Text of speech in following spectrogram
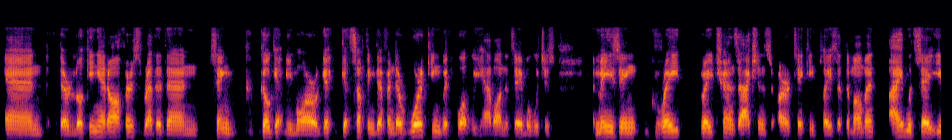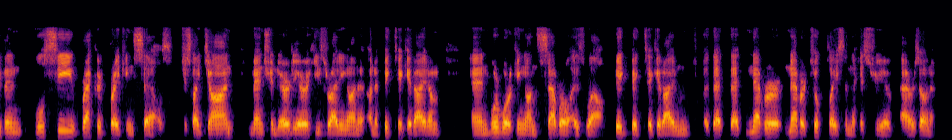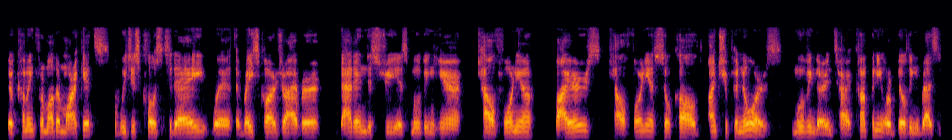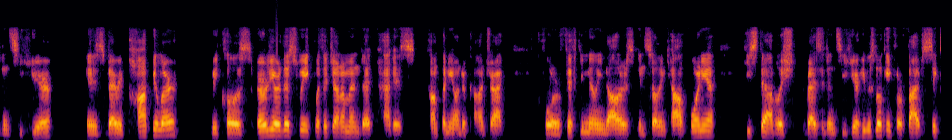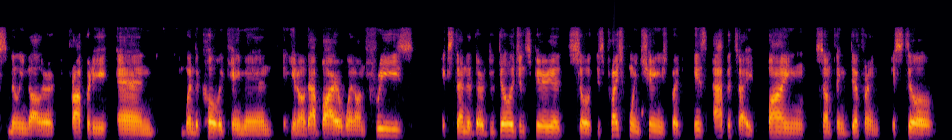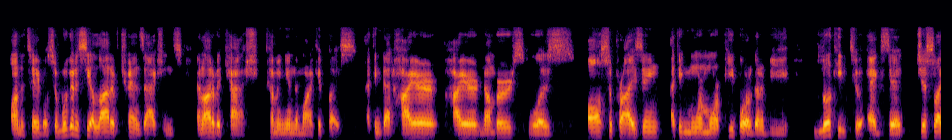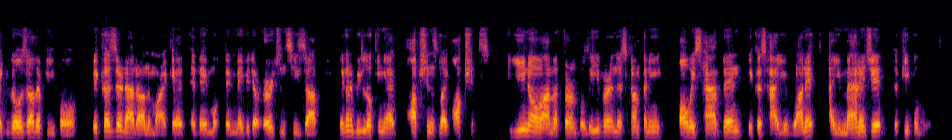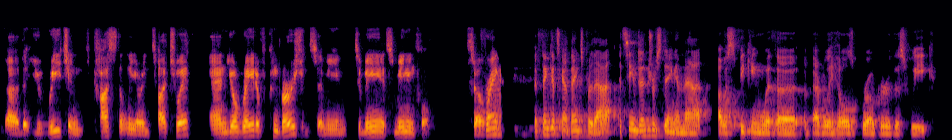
and they're looking at offers rather than saying go get me more or get get something different they're working with what we have on the table which is amazing great great transactions are taking place at the moment. I would say even we'll see record breaking sales. Just like john mentioned earlier he's writing on a, on a big ticket item and we're working on several as well. Big big ticket items that that never never took place in the history of arizona. They're coming from other markets. We just closed today with a race car driver. That industry is moving here. California buyers california so-called entrepreneurs moving their entire company or building residency here is very popular we closed earlier this week with a gentleman that had his company under contract for $50 million in Southern California. He established residency here. He was looking for a five, six million dollar property. And when the COVID came in, you know, that buyer went on freeze, extended their due diligence period. So his price point changed, but his appetite buying something different is still on the table. So we're going to see a lot of transactions and a lot of it cash coming in the marketplace. I think that higher higher numbers was all surprising. I think more and more people are going to be looking to exit just like those other people because they're not on the market and they, they maybe their urgency's up. They're going to be looking at options like auctions. You know, I'm a firm believer in this company, always have been because how you run it, how you manage it, the people uh, that you reach and constantly are in touch with, and your rate of conversions. I mean, to me, it's meaningful. So, Frank, I think it's kind of, thanks for that. It seems interesting in that I was speaking with a, a Beverly Hills broker this week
